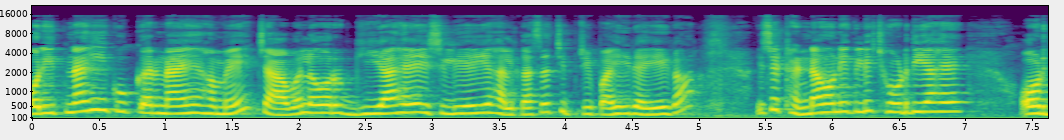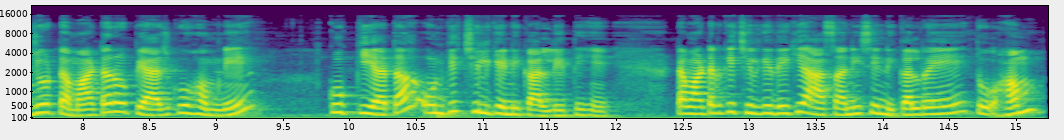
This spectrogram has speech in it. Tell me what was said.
और इतना ही कुक करना है हमें। चावल और घिया है, इसलिए ये हल्का सा चिपचिपा ही रहेगा। इसे ठंडा होने के लिए छोड़ दिया है और जो टमाटर और प्याज को हमने कुक किया था, उनके छिलके निकाल लेते हैं। टमाटर के छिलके देखिए, आसानी से निकल रहे हैं। तो हम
